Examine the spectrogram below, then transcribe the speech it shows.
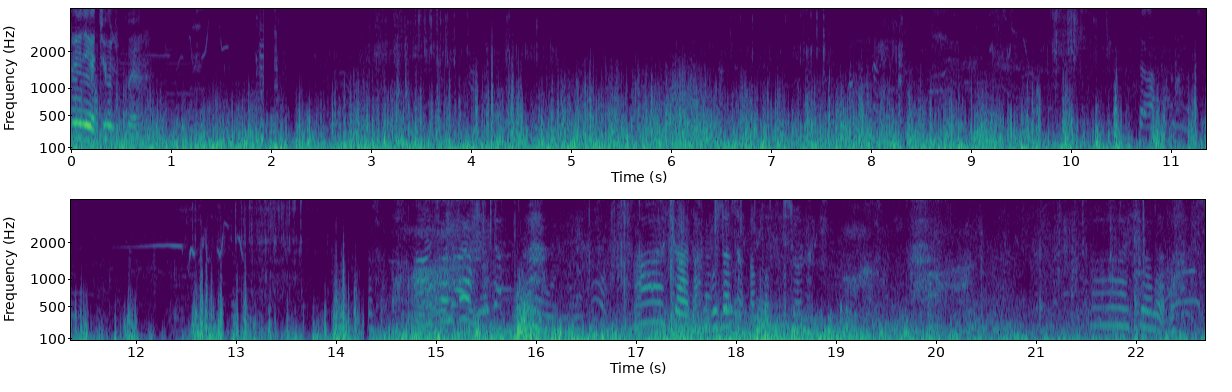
서현이가 찍어줄 거야 아 시원하다. 모자 잠깐 벗어 시원하게. 아 시원하다.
